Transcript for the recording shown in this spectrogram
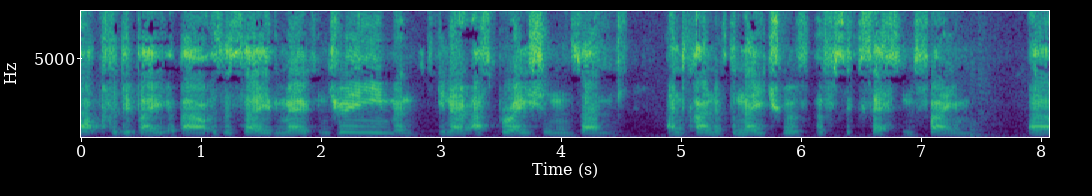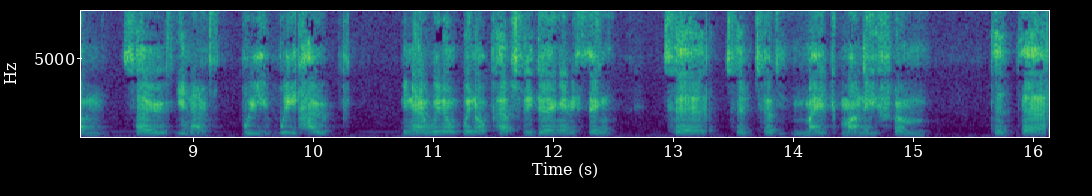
up for debate about, as I say, the American dream and you know aspirations and and kind of the nature of, of success and fame. Um, so you know, we we hope you know we're not we're not purposely doing anything to to, to make money from the, the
